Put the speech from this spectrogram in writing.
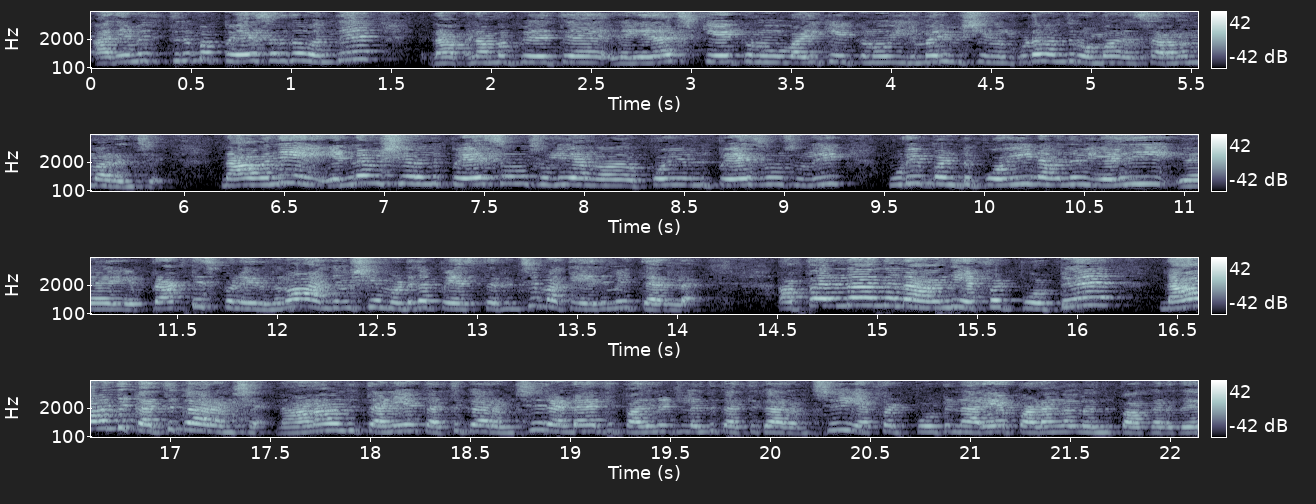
அதே மாதிரி திரும்ப பேசுறது வந்து நமக்கு தெ- ஏதாச்சும் கேட்கணும் வழி கேட்கணும் இது மாதிரி விஷயங்கள் கூட வந்து ரொம்ப சிரமமா இருந்துச்சு. நான் வந்து என்ன விஷயம் வந்து பேசணும்னு சொல்லி அங்க போய் வந்து பேசணும்னு சொல்லி முடிவு பண்ணிட்டு போய் நான் வந்து எழுதி பிராக்டிஸ் பண்ணியிருந்தனோ அந்த விஷயம் மட்டும் தான் பேச தெரிஞ்சு மத்த எதுவுமே தெரியல. அப்ப இருந்தா வந்து நான் வந்து எஃபர்ட் போட்டு நான் வந்து கத்துக்க ஆரம்பிச்சேன். நானா வந்து தனியா கத்துக்க ஆரம்பிச்சு ரெண்டாயிரத்தி பதினெட்டுல இருந்து கத்துக்க ஆரம்பிச்சு எஃபர்ட் போட்டு நிறைய படங்கள் வந்து பாக்குறது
